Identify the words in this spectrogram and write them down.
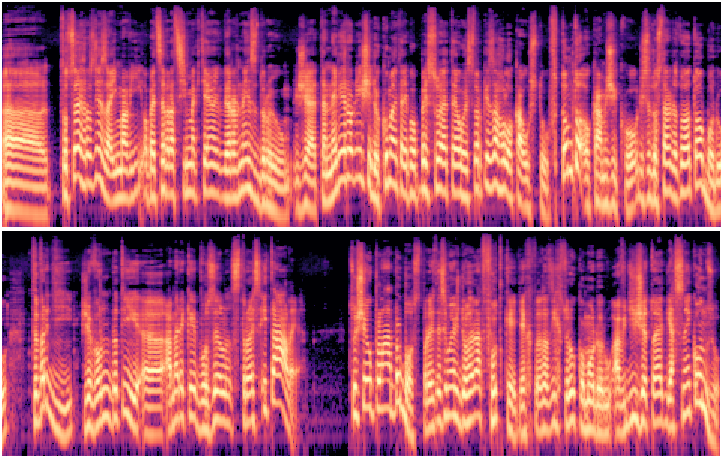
Uh, to, co je hrozně zajímavé, opět se vracíme k těm věrohodným zdrojům, že ten nejvěrohodnější dokument, který popisuje jeho historky za holokaustu, v tomto okamžiku, když se dostane do tohoto bodu, tvrdí, že on do té uh, Ameriky vozil stroje z Itálie. Což je úplná blbost, protože ty si můžeš dohledat fotky těch, těch strojů Commodorů a vidíš, že to je jasný konzul.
